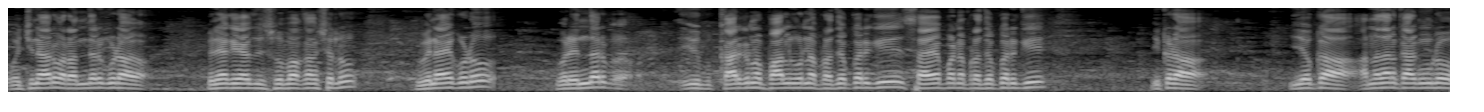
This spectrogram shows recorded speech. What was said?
వచ్చినారు. వారందరూ కూడా వినాయక చవితి శుభాకాంక్షలు. వినాయకుడు వారందరూ ఈ కార్యక్రమంలో పాల్గొన్న ప్రతి ఒక్కరికి సహాయపడిన ప్రతి ఒక్కరికి ఇక్కడ ఈ యొక్క అన్నదాన కార్యక్రమంలో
